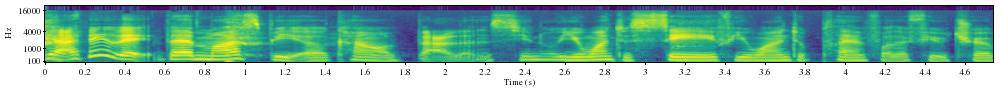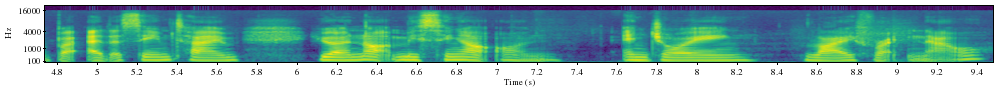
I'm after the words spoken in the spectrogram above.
yeah, I think that there must be a kind of balance. You know, you want to save, you want to plan for the future, but at the same time, you are not missing out on enjoying life right now.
